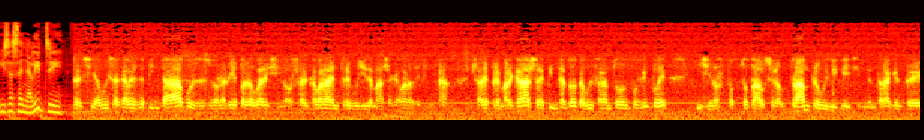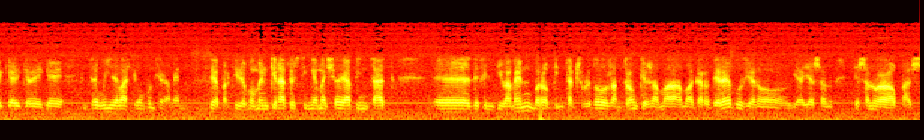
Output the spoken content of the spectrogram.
i se senyalitzi. Si avui s'acabés de pintar, pues es donaria per obert, i si no s'acabarà d'entrebullir demà, s'acabarà de pintar. S'ha de premarcar, s'ha de pintar tot, avui faran tot el possible, i si no es pot total serà un tram, però vull dir que s'intentarà que, entre, que, que, que entre avui i demà estigui en funcionament. I a partir del moment que nosaltres tinguem això ja pintat eh, definitivament, bueno, pintat sobretot els entronques amb la, amb la carretera, pues ja no, ja, ja s'anul·larà el pas,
